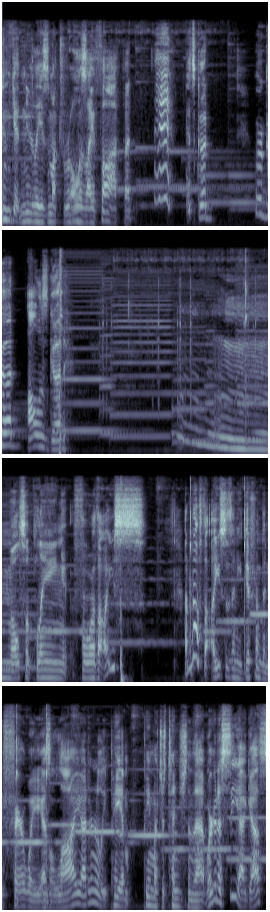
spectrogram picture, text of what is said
didn't get nearly as much roll as I thought, but eh, it's good. We're good. All is good. Mm, also playing for the ice. I don't know if the ice is any different than fairway as a lie. I didn't really pay pay much attention to that. We're gonna see, I guess.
